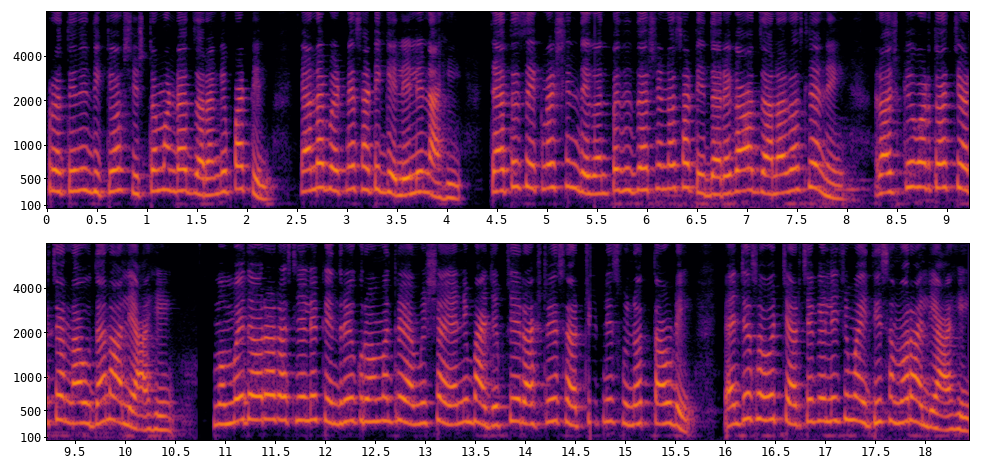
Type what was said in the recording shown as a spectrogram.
प्रतिनिधी किंवा शिष्टमंडळ जरांगे पाटील यांना भेटण्यासाठी गेलेले नाही. त्यातच एकनाथ शिंदे गणपती दर्शनासाठी दरेगावात जाणार असल्याने राजकीय वर्तुळात चर्चांना उधाण आले आहे. मुंबई दौऱ्यावर असलेले केंद्रीय गृहमंत्री अमित शहा यांनी भाजपचे राष्ट्रीय सरचिटणीस विनोद तावडे यांच्यासोबत चर्चा केल्याची माहिती समोर आली आहे.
